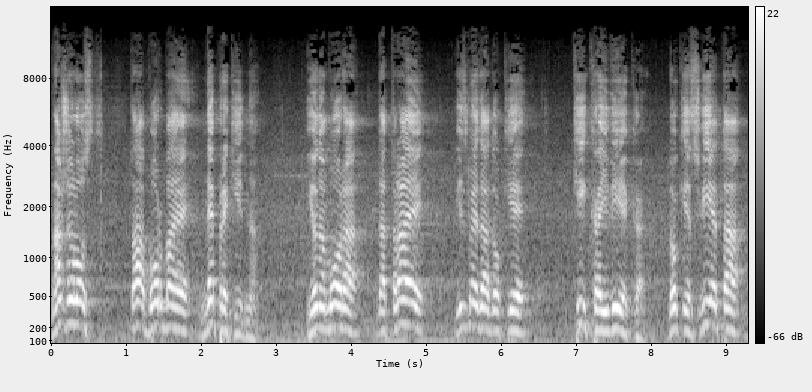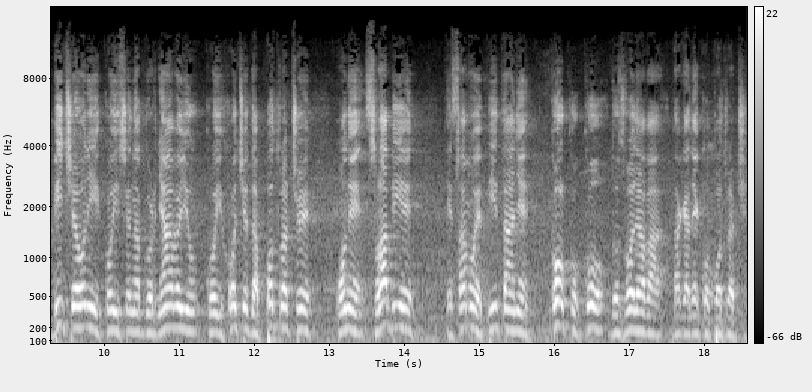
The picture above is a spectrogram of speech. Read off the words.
Nažalost, ta borba je neprekidna i ona mora da traje, izgleda dok je kika i vijeka. Dok je svijeta, bit će oni koji se nadgornjavaju, koji hoće da potlače one slabije, je samo je pitanje koliko ko dozvoljava da ga neko potrači.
